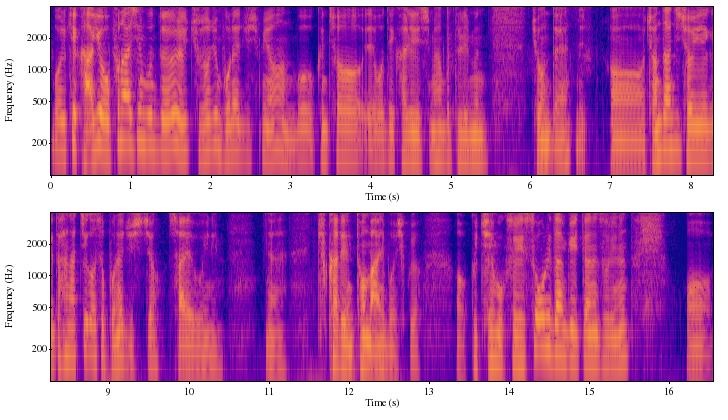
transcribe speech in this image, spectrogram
뭐 이렇게 가게 오픈하시는 분들 주소 좀 보내주시면 뭐 근처에 어디 갈 일 있으면 한번 들리면 좋은데. 어 전단지 저희에게도 하나 찍어서 보내주시죠. 4152님. 네, 축하드립니다. 돈 많이 버시고요. 어그 제 목소리에 소울이 담겨 있다는 소리는 어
